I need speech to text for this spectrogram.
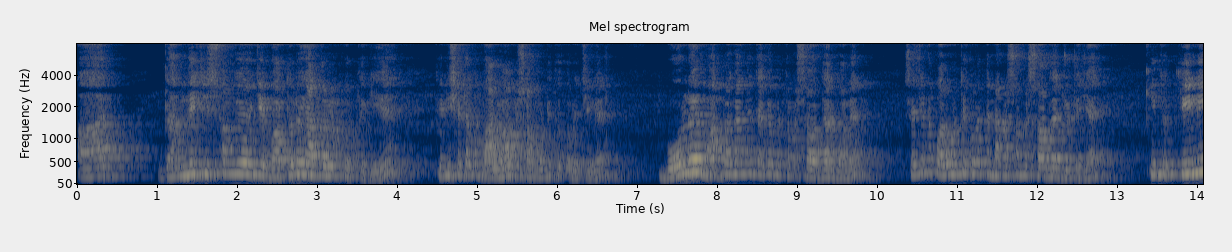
আর গান্ধীজির সঙ্গে ওই যে বর্দলই আন্দোলন করতে গিয়ে তিনি সেটা খুব ভালোভাবে সংগঠিত করেছিলেন। বলে মহাত্মা গান্ধী তাকে প্রথমে সর্দার বলেন সেই জন্য পরবর্তীকালে নানার সঙ্গে সর্দার জুটে যায়। কিন্তু তিনি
